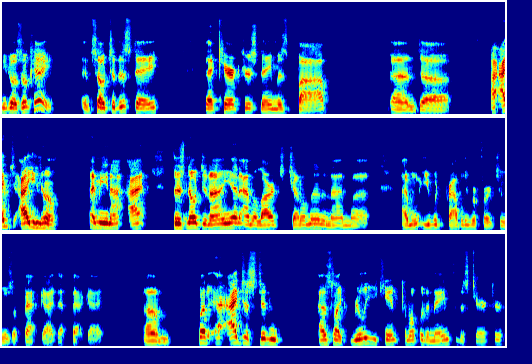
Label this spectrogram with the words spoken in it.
And he goes, "Okay." And so to this day, that character's name is Bob, and uh, I, I, I, you know, I mean, I, I, there's no denying it. I'm a large gentleman, and I'm, uh, I'm what you would probably refer to as a fat guy. That fat guy. Um, but I just didn't. I was like, really, you can't come up with a name for this character,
